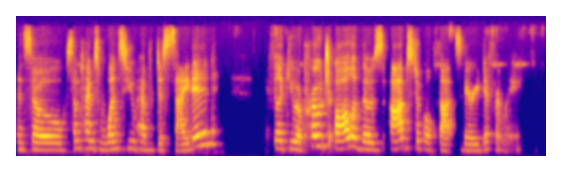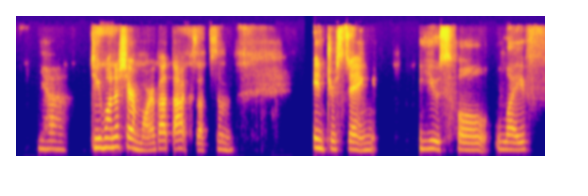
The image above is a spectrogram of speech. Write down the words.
And so sometimes once you have decided, I feel like you approach all of those obstacle thoughts very differently. Yeah. Do you want to share more about that? Because that's some interesting, useful life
